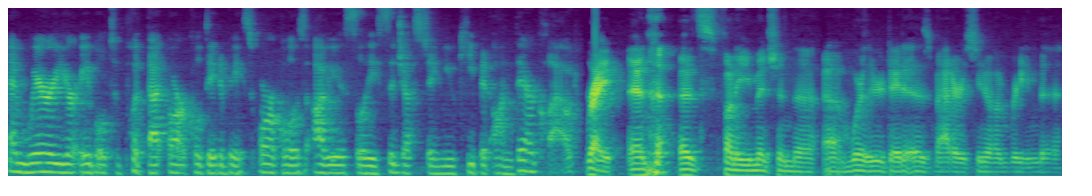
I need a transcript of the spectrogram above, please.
and where you're able to put that Oracle database. Oracle is obviously suggesting you keep it on their cloud. Right. And it's funny you mentioned the um, where your data is matters. You know, I'm reading the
